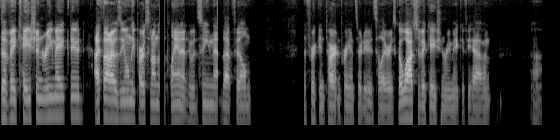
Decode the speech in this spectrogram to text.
The Vacation remake, dude. I thought I was the only person on the planet who had seen that that film. The freaking Tartan Prancer, dude. It's hilarious. Go watch the Vacation remake if you haven't. Uh,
